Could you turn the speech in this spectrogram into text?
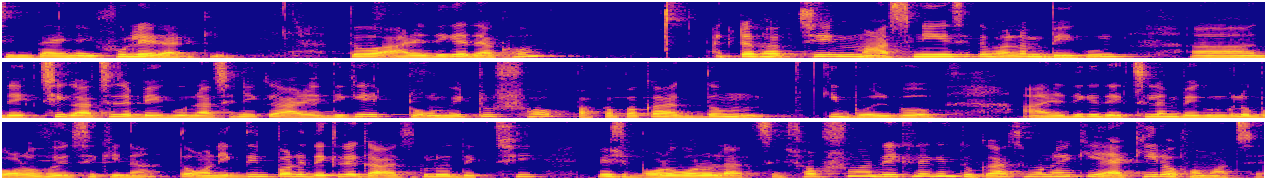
চিন্তাই নেই, ফুলের আর কি। তো আর এদিকে দেখো একটা ভাবছি, মাছ নিয়ে এসে তো ভাবলাম বেগুন দেখছি গাছে যে বেগুন আছে নাকি, আর এদিকে টমেটো সব পাকা পাকা একদম, কি বলব? আর এদিকে দেখছিলাম বেগুনগুলো বড় হয়েছে কি না তো অনেক দিন পরে দেখলে গাছগুলো দেখছি বেশ বড় বড় লাগছে। সবসময় দেখলে কিন্তু গাছ মনে হয় কি একই রকম আছে।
